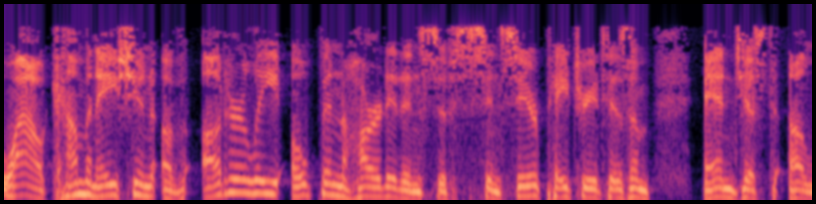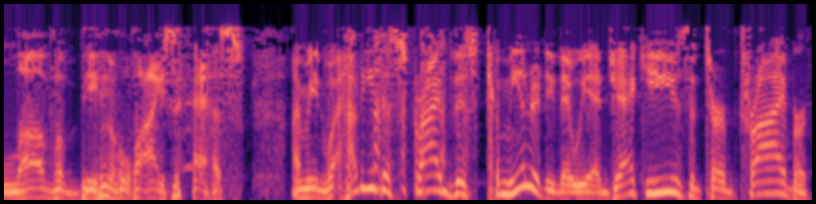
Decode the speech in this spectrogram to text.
Wow, combination of utterly open-hearted and sincere patriotism and just a love of being a wise ass. I mean, how do you describe this community that we had? Jack, you use the term tribe or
